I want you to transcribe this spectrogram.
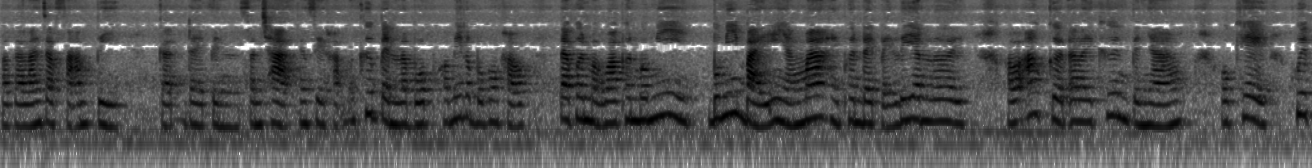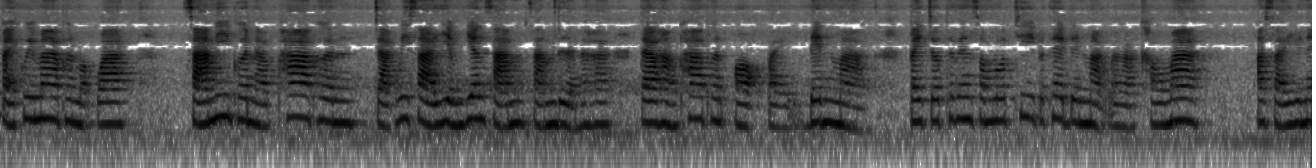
แล้วก็หลังจากสามปีก็ได้เป็นสัญชาติจังซี่ค่ะมันคือเป็นระบบเขามีระบบของเขา แต่เพิ่นบอกว่าเพิ่นบ่มีบ่มีใบอีหยังมาให้เพิ่นได้ไปเรียนเลยเขาว่าอ้าวเกิดอะไรขึ้นเป็นหยังโอเค คุยไปคุยมาเพิ่นบอกว่า สามีเพิ่นน่ะพาเพิ่นจากวีซ่าเยี่ยมเยี่ยน3 3เดือนนะคะ แต่ห่างพาเพิ่นออกไปเดนมาร์กไปจดทะเบียนสมรสที่ประเทศเดนมาร์กแล้วก็เขามาอาศัยอยู่ใน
